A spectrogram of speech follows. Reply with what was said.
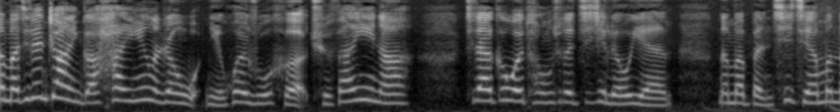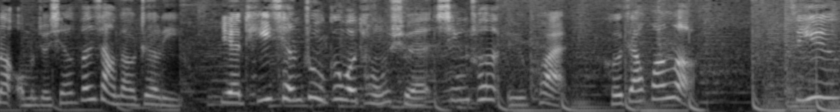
那么今天这样一个汉英的任务，你会如何去翻译呢？期待各位同学的积极留言。那么本期节目呢，我们就先分享到这里，也提前祝各位同学新春愉快，阖家欢乐。See you。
